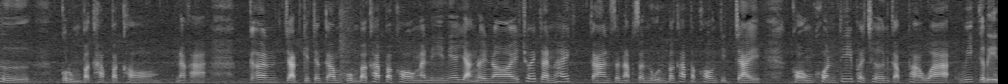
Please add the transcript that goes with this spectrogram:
คือกลุ่มประคับประคองนะคะ การจัดกิจกรรมกลุ่มประคับประคองอันนี้เนี่ยอย่างน้อยๆ ช่วยกันให้การสนับสนุนประคับประคองจิตใจของคนที่เผชิญกับภาวะวิกฤต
